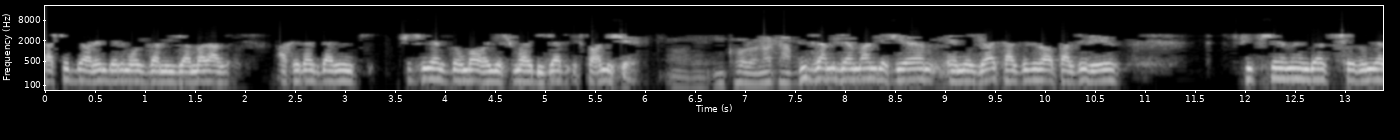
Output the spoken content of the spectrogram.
تشریف داریم بریم اون زمین گرمایی از اخیرا در این چیزی دو ماه یک ماه دیگر افتحال میشه. آره این کرونا تمام این زمین گرمان یکی انرژی های تجدید راپذیری. فکر من در سوم یا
